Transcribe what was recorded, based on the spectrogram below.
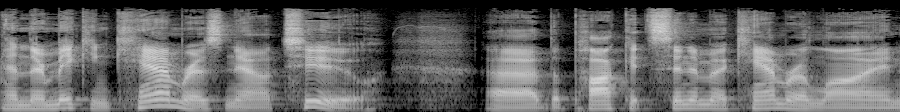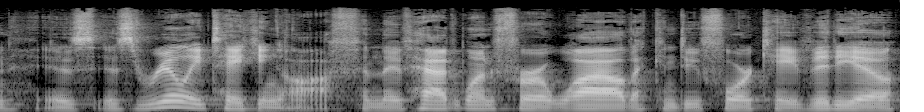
And they're making cameras now too. Uh, the Pocket Cinema camera line is is really taking off, and they've had one for a while that can do 4K video,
